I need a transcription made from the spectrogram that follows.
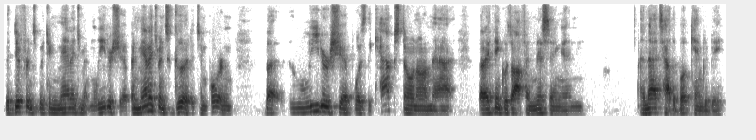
the difference between management and leadership. And management's good, it's important, but leadership was the capstone on that that I think was often missing. And and that's how the book came to be.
